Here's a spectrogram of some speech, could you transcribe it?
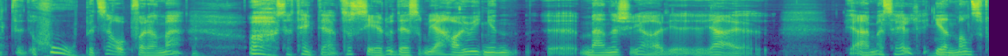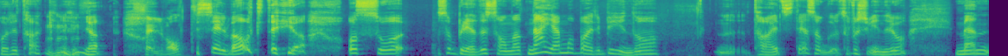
at det hopet seg opp foran meg. Åh, så tenkte jeg, så ser du det som Jeg har jo ingen uh, manager. Jeg, har, jeg, er, jeg er meg selv. Enmannsforetak. ja. Selvvalgt? Selvvalgt, ja. Og så, så ble det sånn at nei, jeg må bare begynne å mm, ta et sted, så, så forsvinner det jo. Men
